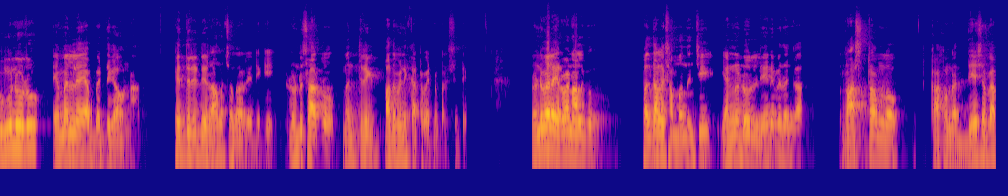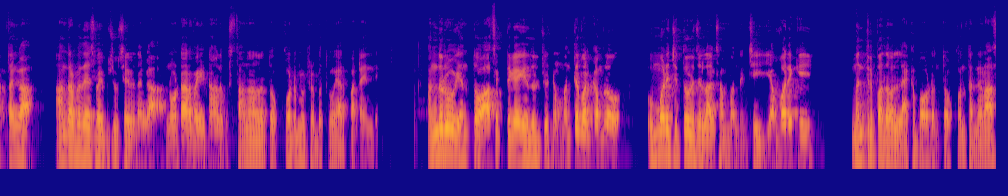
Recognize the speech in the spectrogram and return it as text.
పుంగునూరు ఎమ్మెల్యే అభ్యర్థిగా ఉన్న పెద్దిరెడ్డి రామచంద్రారెడ్డికి రెండుసార్లు మంత్రి పదవిని కట్టబెట్టిన పరిస్థితి. రెండు వేల ఇరవై నాలుగు ఫలితాలకు సంబంధించి ఎన్నడూ లేని విధంగా రాష్ట్రంలో కాకుండా దేశవ్యాప్తంగా ఆంధ్రప్రదేశ్ వైపు చూసే విధంగా నూట అరవై నాలుగు స్థానాలతో కూటమి ప్రభుత్వం ఏర్పాటైంది. అందరూ ఎంతో ఆసక్తిగా ఎదురు చూసిన మంత్రివర్గంలో ఉమ్మడి చిత్తూరు జిల్లాకు సంబంధించి ఎవరికి మంత్రి పదవులు లేకపోవడంతో కొంత నిరాశ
